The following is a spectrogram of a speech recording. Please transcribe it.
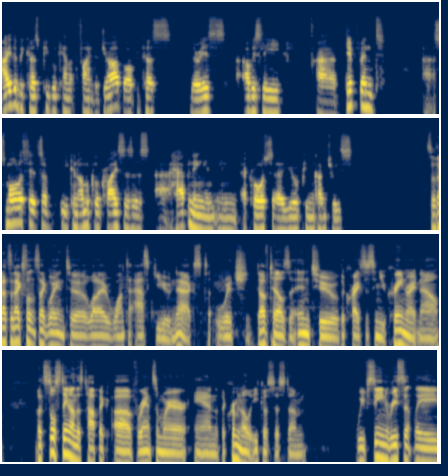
either because people cannot find a job or because there is obviously uh, different uh, smaller sets of economical crises uh, happening in, in across uh, European countries. So that's an excellent segue into what I want to ask you next, which dovetails into the crisis in Ukraine right now. But still staying on this topic of ransomware and the criminal ecosystem, we've seen recently,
